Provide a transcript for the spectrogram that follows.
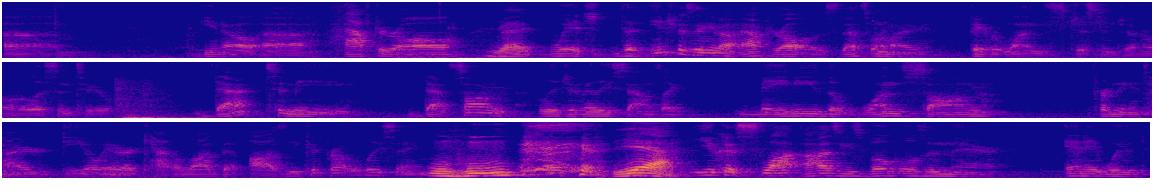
Um, you know, uh, after all, Right. which the interesting thing about After All is that's one of my favorite ones just in general to listen to. That to me, that song legitimately sounds like maybe the one song from the entire Dio era catalog that Ozzy could probably sing. Mm-hmm. Yeah. you could slot Ozzy's vocals in there, and it would,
